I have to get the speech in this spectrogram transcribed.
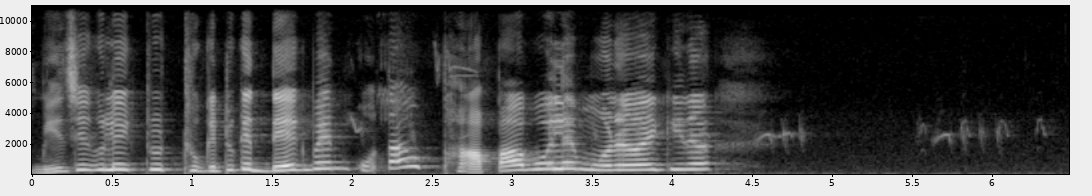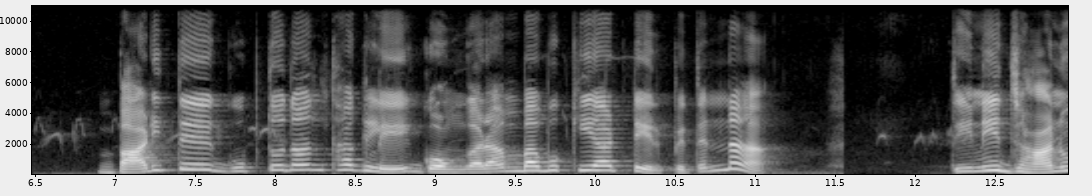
মেঝেগুলো একটু ঠুকে ঠুকে দেখবেন, কোথাও ফাঁপা বলে মনে হয় কি না বাড়িতে গুপ্তদান থাকলে গঙ্গারামবাবু কি আর টের পেতেন না? তিনি জানু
